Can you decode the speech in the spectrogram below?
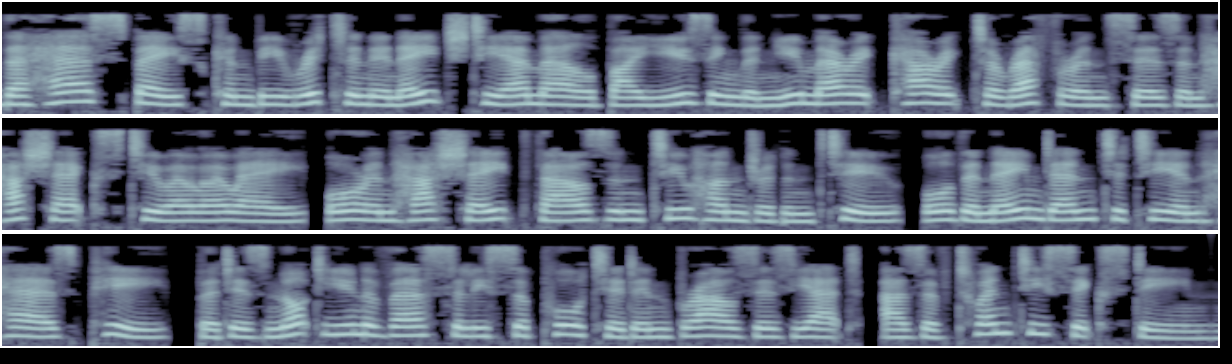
The hair space can be written in HTML by using the numeric character references and hash x200a, or an hash 8202, or the named entity and hairs p, but is not universally supported in browsers yet, as of 2016.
